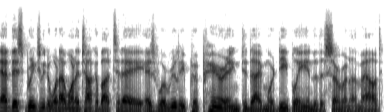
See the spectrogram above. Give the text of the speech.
And this brings me to what I want to talk about today as we're really preparing to dive more deeply into the Sermon on the Mount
